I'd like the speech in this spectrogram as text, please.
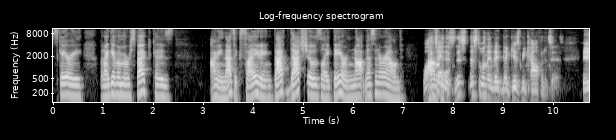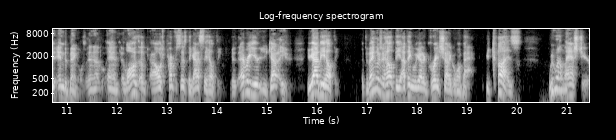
scary, but I give them a respect cuz I mean, that's exciting. That Mhm. that shows like they are not messing around. Well, I'll tell you this: this this is the one thing that, that gives me confidence in it, in, in the Bengals. And uh, and as long as I always preface this, they got to stay healthy because every year you got you, you got to be healthy. If the Bengals are healthy, I think we got a great shot at going back because we went last year.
